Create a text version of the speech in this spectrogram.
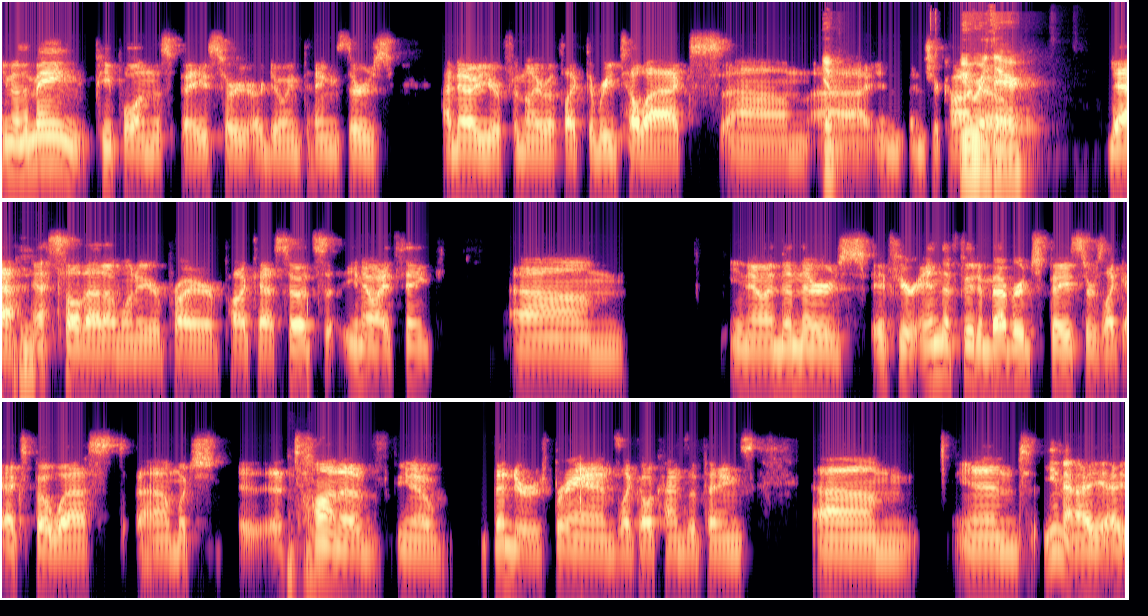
you know, the main people in the space are, are doing things. There's I know you're familiar with like the Retail X um, yep. uh, in, in Chicago. We were there. Yeah, mm-hmm. I saw that on one of your prior podcasts. So it's you know I think um, you know, and then there's if you're in the food and beverage space, there's like Expo West, um, which a mm-hmm. ton of you know vendors, brands, like all kinds of things. Um, and you know, I, I,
